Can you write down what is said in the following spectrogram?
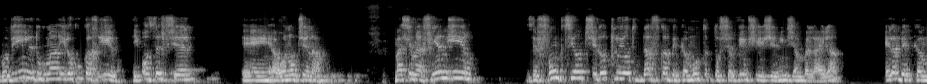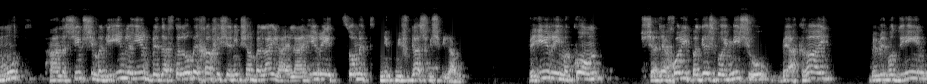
מודיעין לדוגמה היא לא כל כך עיר, היא אוסף של אה, ארונות שינה. מה שמאפיין עיר זה פונקציות שלא תלויות דווקא בכמות התושבים שישנים שם בלילה, אלא בכמות האנשים שמגיעים לעיר ודווקא לא בהכרח ישנים שם בלילה, אלא העיר היא צומת מפגש בשבילם. ועיר היא מקום שאתה יכול להיפגש בו עם מישהו באקראי, במודיעין,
